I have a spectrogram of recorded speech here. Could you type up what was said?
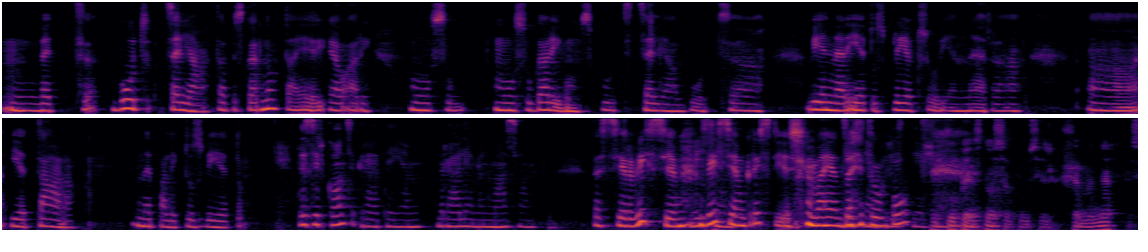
bet būt ceļā, tāpēc, ka nu, tā ir jau arī mūsu, mūsu garīgums, būt ceļā, būt uh, vienmēr iet uz priekšu, vienmēr uh, uh, iet tālāk, nepalikt uz vietu. Tas ir konsekrētajiem brāļiem un māsām. Tas ir visiem, Visiem. visiem, kristiešiem vajadzētu Visiem būt. kristiešiem. Kopienas nosaukums ir Šamanef, kas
